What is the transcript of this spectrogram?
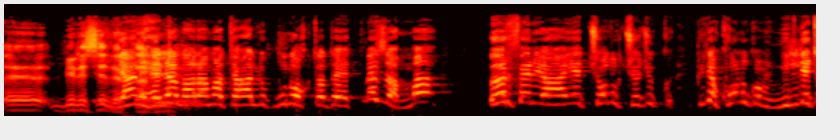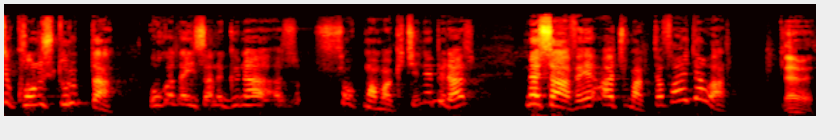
e, birisidir. Yani tabii. helal harama taalluk bu noktada etmez ama örfe riayet çoluk çocuk bir de konu konu milleti konuşturup da o kadar insanı günah sokmamak için de biraz mesafeyi açmakta fayda var. Evet.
